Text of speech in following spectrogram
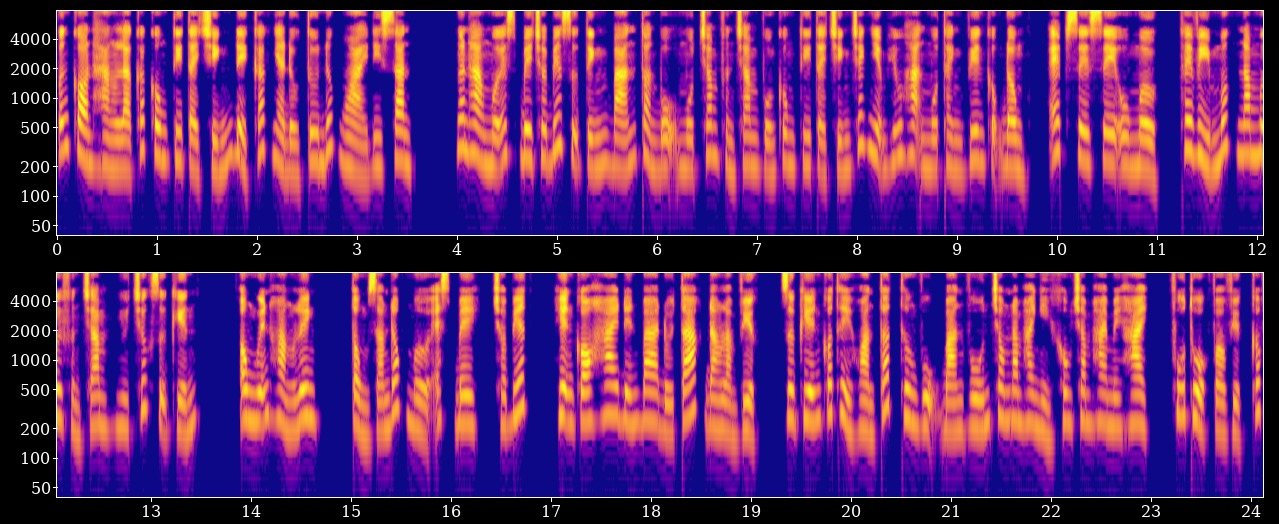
vẫn còn hàng là các công ty tài chính để các nhà đầu tư nước ngoài đi săn. Ngân hàng MSB cho biết dự tính bán toàn bộ 100% vốn công ty tài chính trách nhiệm hữu hạn một thành viên cộng đồng FCCOM thay vì mức 50% như trước dự kiến. Ông Nguyễn Hoàng Linh, Tổng Giám đốc MSB, cho biết hiện có 2 đến 3 đối tác đang làm việc, dự kiến có thể hoàn tất thương vụ bán vốn trong năm 2022, phụ thuộc vào việc cấp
